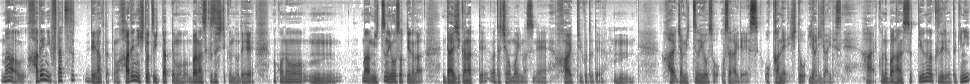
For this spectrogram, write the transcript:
まあ派手に2つでなくたっても派手に1ついったってもバランス崩してくるのでこの、うん。まあ、3つの要素っていうのが大事かなって私は思いますね。はい。ということで、うん。はい、じゃあ3つの要素おさらいです。お金人やりがいですね。はい、このバランスっていうのが崩れた時に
